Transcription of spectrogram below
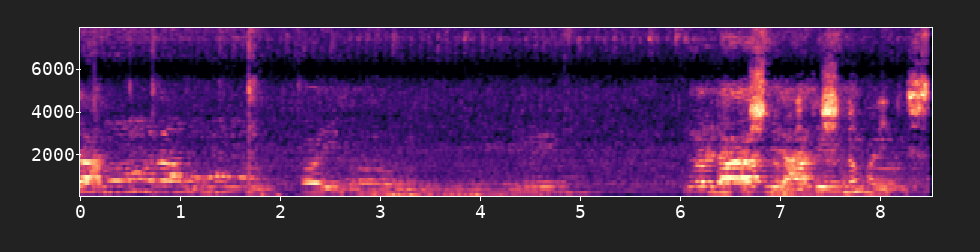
রাম রাম হরে কৃষ্ণ হরে কৃষ্ণ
